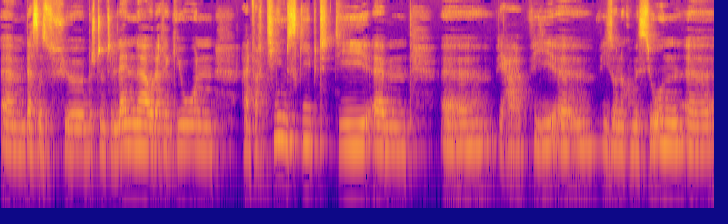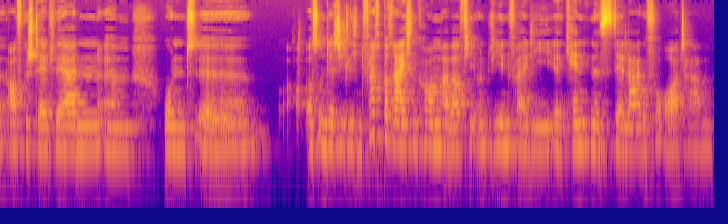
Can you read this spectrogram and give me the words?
ähm, dass es für bestimmte Länder oder Regionen einfach Teams gibt, die ähm, äh, ja, wie, äh, wie so eine Kommission äh, aufgestellt werden ähm, und äh, aus unterschiedlichen Fachbereichen kommen, aber auf jeden Fall die äh, Kenntnis der Lage vor Ort haben.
